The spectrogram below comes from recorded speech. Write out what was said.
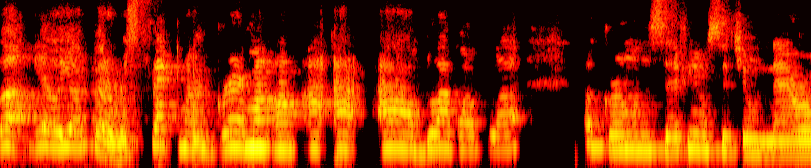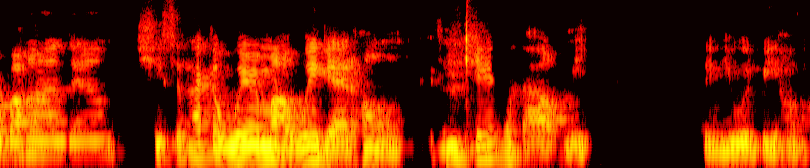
fuck? Yo, y'all better respect my grandma. Um, ah, ah, ah, blah, blah, blah. My grandmother said, if you don't sit your narrow behind down, she said, I could wear my wig at home. If you cared about me, then you would be home.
